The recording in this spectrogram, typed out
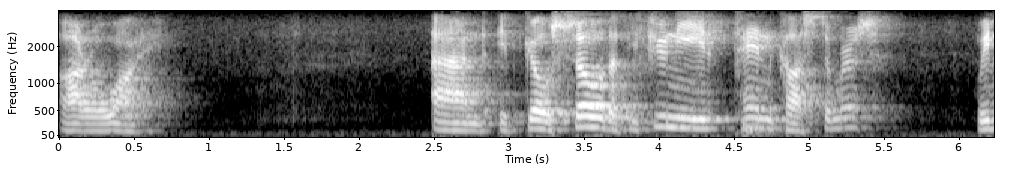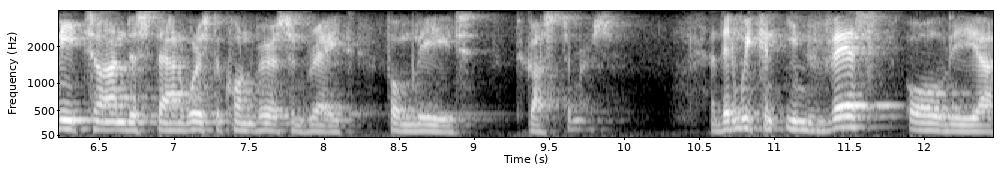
ROI. And it goes so that if you need 10 customers, we need to understand what is the conversion rate from lead to customers. And then we can invest all the uh,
